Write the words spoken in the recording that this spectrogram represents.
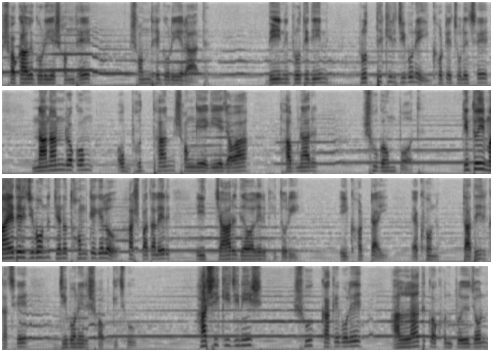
সকাল গড়িয়ে সন্ধে সন্ধে গড়িয়ে রাত। দিন প্রতিদিন প্রত্যেকের জীবনেই ঘটে চলেছে নানান রকম অভ্যুত্থান, সঙ্গে এগিয়ে যাওয়া ভাবনার সুগম পথ। কিন্তু এই মায়েদের জীবন যেন থমকে গেল হাসপাতালের এই চার দেওয়ালের ভিতরই। এই ঘরটাই এখন তাদের কাছে জীবনের সব কিছু হাসি কি জিনিস? সুখ কাকে বলে? আহ্লাদ কখন প্রয়োজন?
